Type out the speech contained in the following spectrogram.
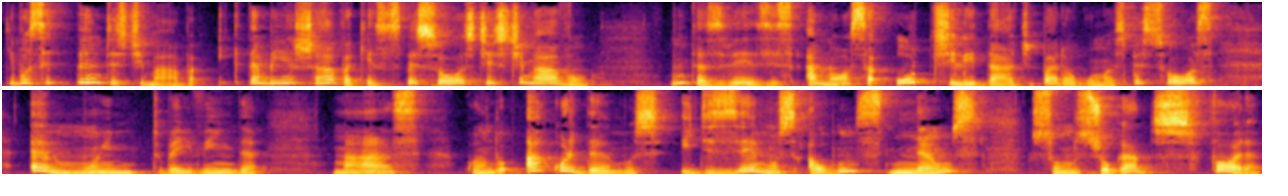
que você tanto estimava e que também achava que essas pessoas te estimavam Muitas vezes a nossa utilidade para algumas pessoas é muito bem-vinda, mas quando acordamos e dizemos alguns nãos, somos jogados fora,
